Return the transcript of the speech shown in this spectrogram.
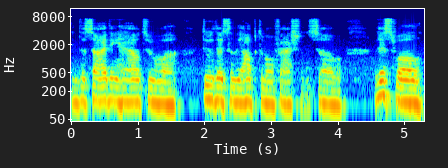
in deciding how to uh, do this in the optimal fashion. So this will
